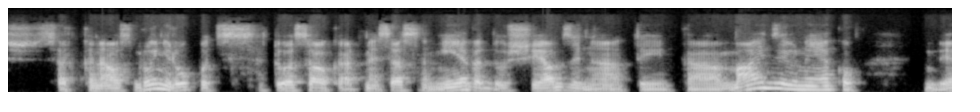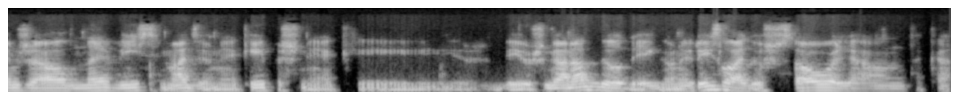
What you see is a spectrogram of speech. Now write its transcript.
sarkanās bruņuruputs, to savukārt mēs esam ieveduši apzināti kā mājdzīvnieku. Diemžēl ne visi mājdzīvnieku īpašnieki ir bijuši gan atbildīgi un ir izlaiduši savvaļā. Un, kā,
